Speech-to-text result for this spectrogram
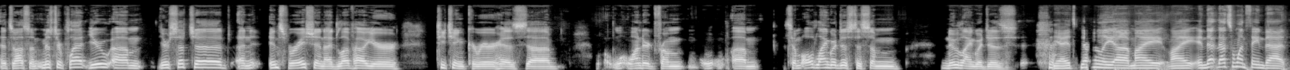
That's awesome, Mr. Platt. You um, you're such a an inspiration. I'd love how your teaching career has uh, wandered from um, some old languages to some new languages. yeah, it's definitely uh, my my, and that that's one thing that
